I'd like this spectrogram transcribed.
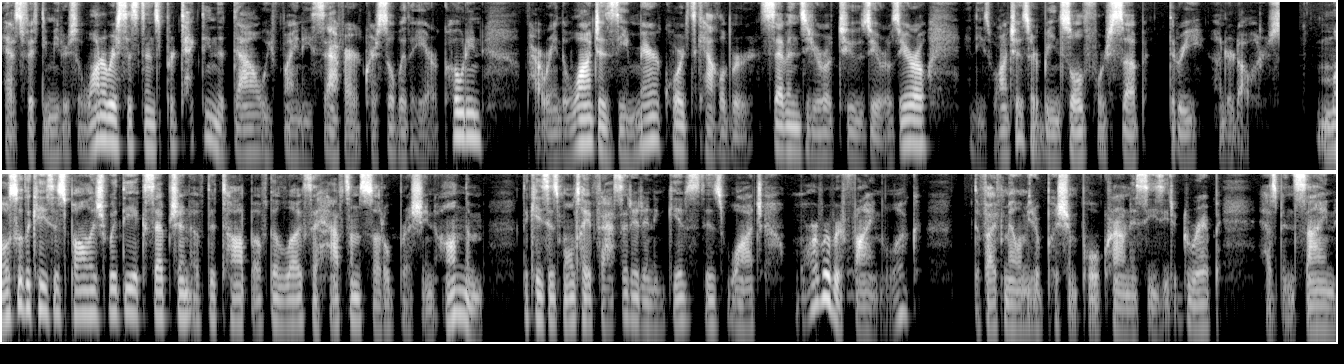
It has 50 meters of water resistance. Protecting the dial, we find a sapphire crystal with AR coating. Powering the watch is the Ameriquartz caliber 70200, and these watches are being sold for sub $300. Most of the case is polished with the exception of the top of the lugs that have some subtle brushing on them. The case is multifaceted and it gives this watch more of a refined look. The 5mm push and pull crown is easy to grip, has been signed,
